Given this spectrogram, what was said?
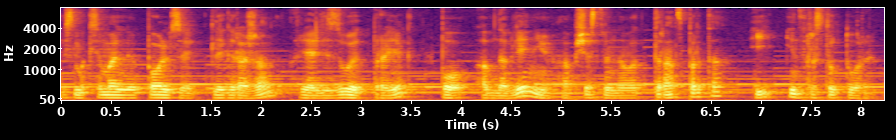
и с максимальной пользой для горожан реализует проект по обновлению общественного транспорта и инфраструктуры.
